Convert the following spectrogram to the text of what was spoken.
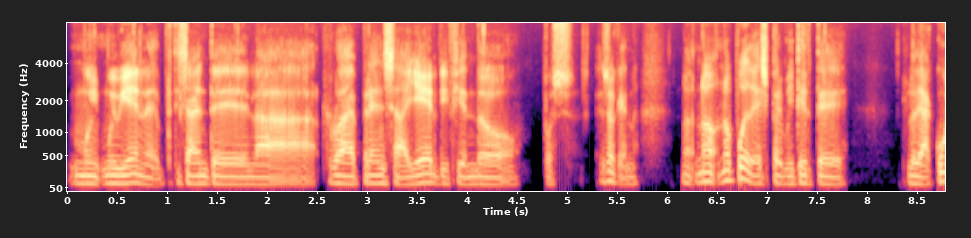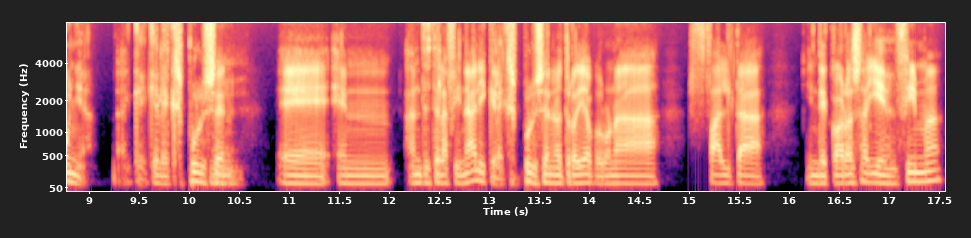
muy, muy bien, eh, precisamente en la rueda de prensa ayer diciendo, pues eso que no, no, no, puedes permitirte lo de Acuña, que, que le expulsen Mm. eh, en, antes de la final y que le expulsen el otro día por una falta indecorosa y encima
